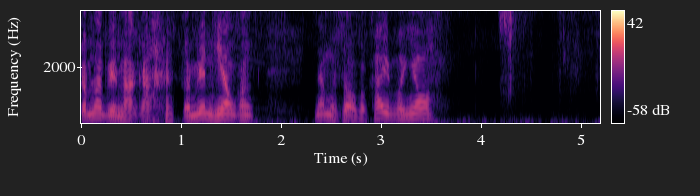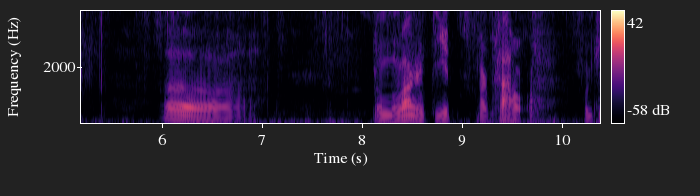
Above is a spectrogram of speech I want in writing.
กำลังเป็นหมากอะกำเวียนเหี่ยวกันน้ำมันสอบบักไข่บ่เหี่ยวเออเอามือว่างกีดบักเผาโอเค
